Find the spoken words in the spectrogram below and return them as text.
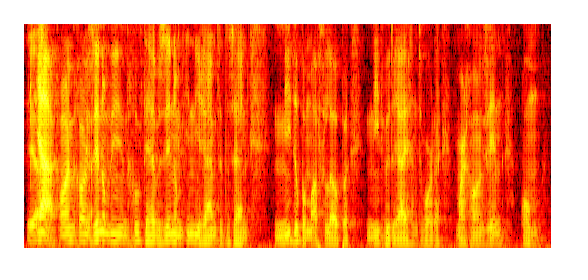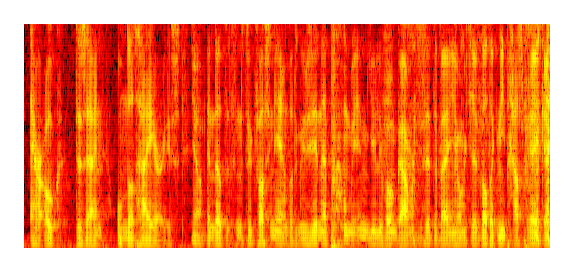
Ja, gewoon, gewoon zin om die in de groep te hebben, zin om in die ruimte te zijn, niet op hem af te lopen, niet bedreigend te worden, maar gewoon zin om er ook te zijn, omdat hij er is. Ja. En dat is natuurlijk fascinerend dat ik nu zin heb om in jullie woonkamer te zitten bij een jongetje dat ik niet ga spreken,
